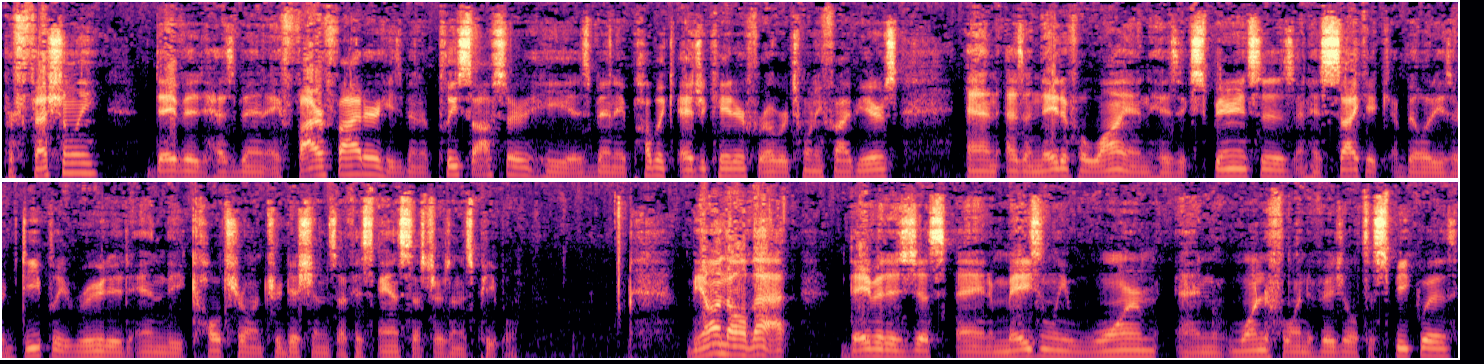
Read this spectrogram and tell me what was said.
Professionally, David has been a firefighter, he's been a police officer, he has been a public educator for over 25 years, and as a native Hawaiian, his experiences and his psychic abilities are deeply rooted in the cultural and traditions of his ancestors and his people. Beyond all that, David is just an amazingly warm and wonderful individual to speak with.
